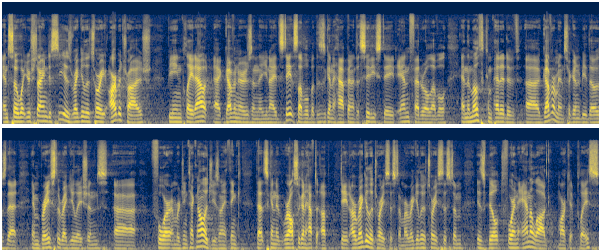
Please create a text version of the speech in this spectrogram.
And so what you're starting to see is regulatory arbitrage being played out at governors in the United States level, but this is going to happen at the city, state, and federal level. And the most competitive uh, governments are going to be those that embrace the regulations uh, for emerging technologies. And I think that's going to, we're also going to have to update our regulatory system. Our regulatory system is built for an analog marketplace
